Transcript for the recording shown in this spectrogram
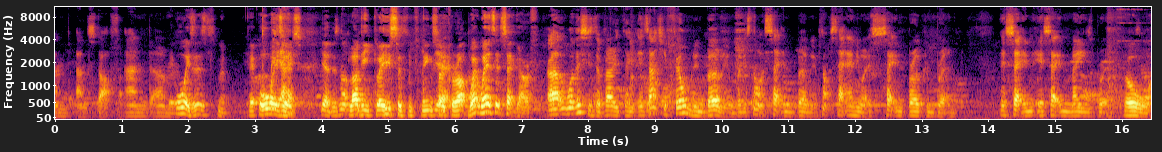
and and stuff. And um, it always is. Isn't it? always yeah, is. Yeah, there's not Bloody police and being so corrupt. Where, where's it set, Gareth? Uh, well, this is the very thing. It's actually filmed in Birmingham, but it's not set in Birmingham. It's not set anywhere. It's set in Broken Britain. It's set in it's set in Mays, Britain. Oh,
